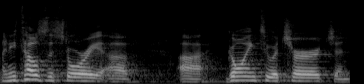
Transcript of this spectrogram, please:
And he tells the story of uh, going to a church, and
